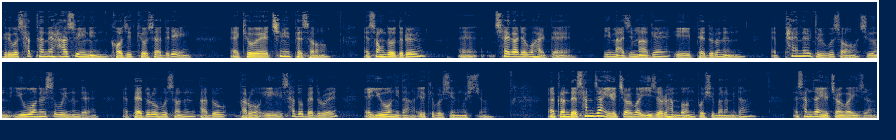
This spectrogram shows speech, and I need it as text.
그리고 사탄의 하수인인 거짓 교사들이 교회에 침입해서 성도들을 채가려고 할 때 이 마지막에 이 베드로는 펜을 들고서 지금 유언을 쓰고 있는데 베드로 후서는 바로 이 사도 베드로의 유언이다. 이렇게 볼 수 있는 것이죠. 그런데 3장 1절과 2절을 한번 보시기 바랍니다. 3장 1절과 2절.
